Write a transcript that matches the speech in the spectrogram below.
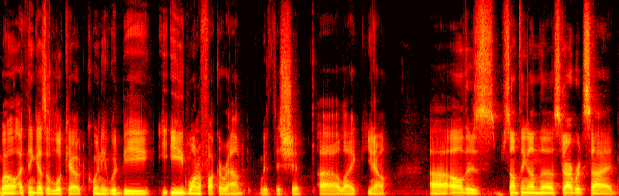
Well, I think as a lookout, Quinny would be he'd want to fuck around with this ship. Uh, like you know, uh, oh, there's something on the starboard side,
